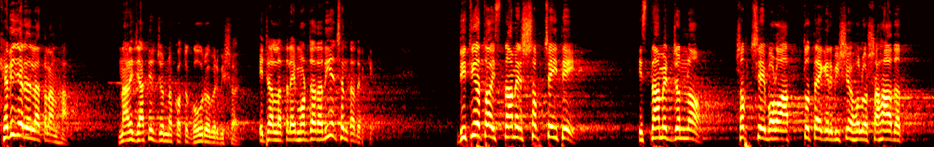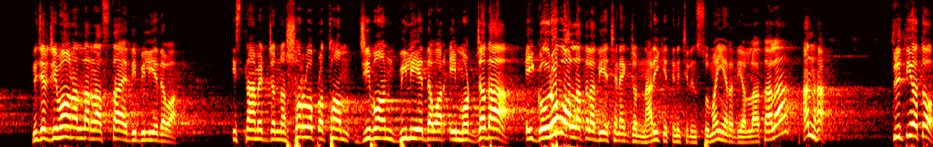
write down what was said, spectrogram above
খেদিজা রাদিয়াল্লাহু তাআলা নারী জাতির জন্য কত গৌরবের বিষয়। এটা আল্লাহ তালা মর্যাদা দিয়েছেন তাদেরকে। দ্বিতীয়ত, ইসলামের সবচেয়েতে ইসলামের জন্য সবচেয়ে বড় আত্মত্যাগের বিষয় হলো শাহাদত। নিজের জীবন আল্লাহর রাস্তায় দি বিলিয়ে দেওয়া। ইসলামের জন্য সর্বপ্রথম জীবন বিলিয়ে দেওয়ার এই মর্যাদা, এই গৌরব আল্লাহ তালা দিয়েছেন একজন নারীকে। তিনি ছিলেন সুমাইয়া রাদি আল্লাহ তালা আনহা। তৃতীয়ত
